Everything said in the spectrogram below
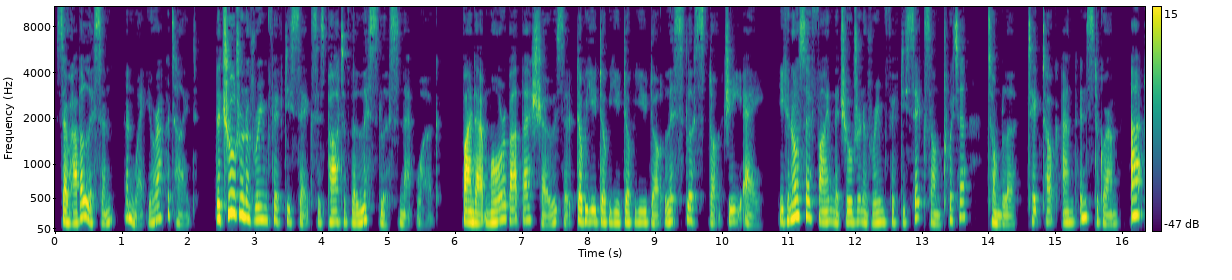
so have a listen and whet your appetite. The Children of Room 56 is part of the Listless Network. Find out more about their shows at www.listless.ga. You can also find the Children of Room 56 on Twitter, Tumblr, TikTok, and Instagram at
